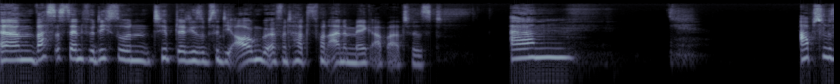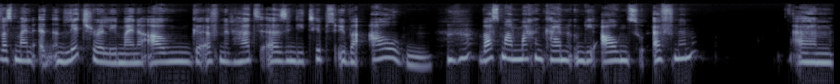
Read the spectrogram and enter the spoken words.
Ja. Ähm, was ist denn für dich so ein Tipp, der dir so ein bisschen die Augen geöffnet hat von einem Make-up-Artist? Ähm, absolut, was mein, äh, literally meine Augen geöffnet hat, äh, sind die Tipps über Augen. Mhm. Was man machen kann, um die Augen zu öffnen. Ähm,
